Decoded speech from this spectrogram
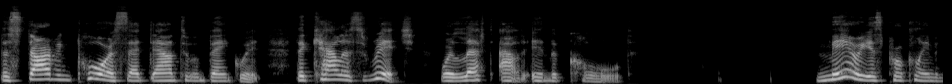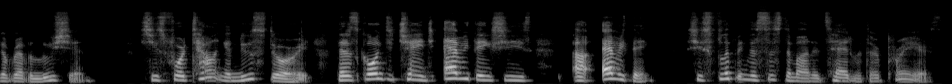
The starving poor sat down to a banquet. The callous rich were left out in the cold. Mary is proclaiming a revolution. She's foretelling a new story that is going to change everything she's uh, everything. She's flipping the system on its head with her prayers.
